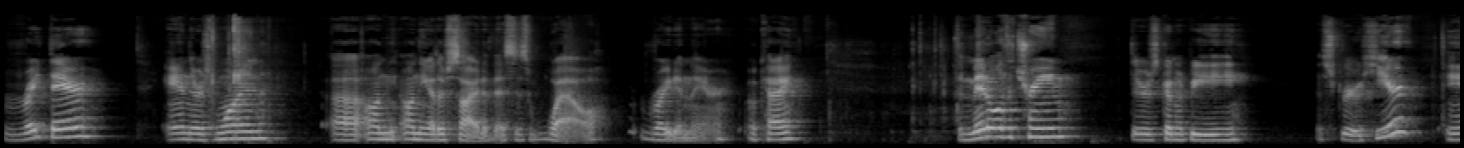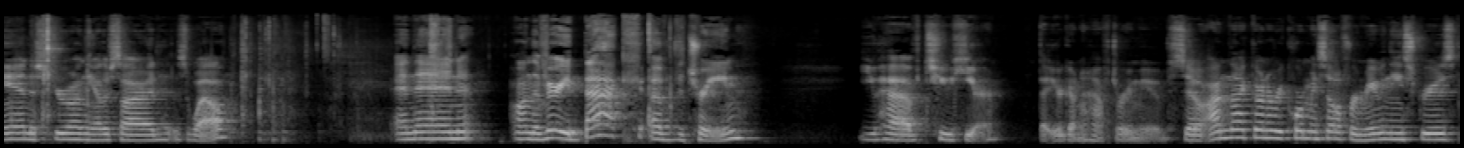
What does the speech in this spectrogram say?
Right there. And there's one uh, on, on the other side of this as well, right in there, okay? The middle of the train, there's going to be a screw here and a screw on the other side as well. And then on the very back of the train, you have two here that you're going to have to remove. So I'm not going to record myself removing these screws,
